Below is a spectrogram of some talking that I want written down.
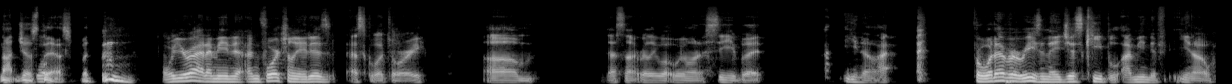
not just Well- this, but well, you're right. I mean, unfortunately, it is escalatory. Um, that's not really what we want to see, but you know, I, for whatever reason, they just keep. I mean, if you know,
